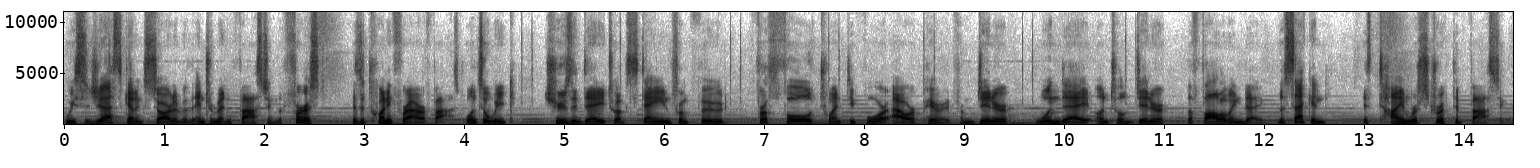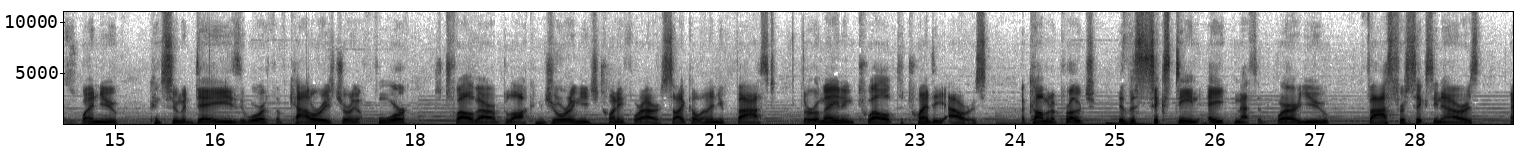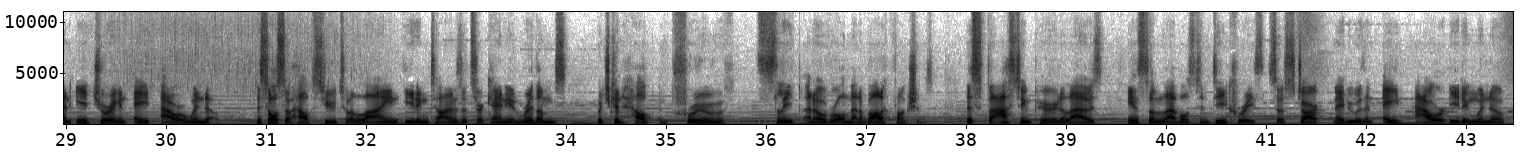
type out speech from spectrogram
we suggest getting started with intermittent fasting. The first is a 24 hour fast. Once a week, choose a day to abstain from food for a full 24 hour period from dinner one day until dinner the following day. The second is time restricted fasting. This is when you consume a day's worth of calories during a 4 to 12 hour block during each 24 hour cycle, and then you fast the remaining 12 to 20 hours. A common approach is the 16 8 method, where you fast for 16 hours and eat during an 8 hour window. This also helps you to align eating times with circadian rhythms, which can help improve sleep, and overall metabolic functions. This fasting period allows insulin levels to decrease. So start maybe with an eight hour eating window,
